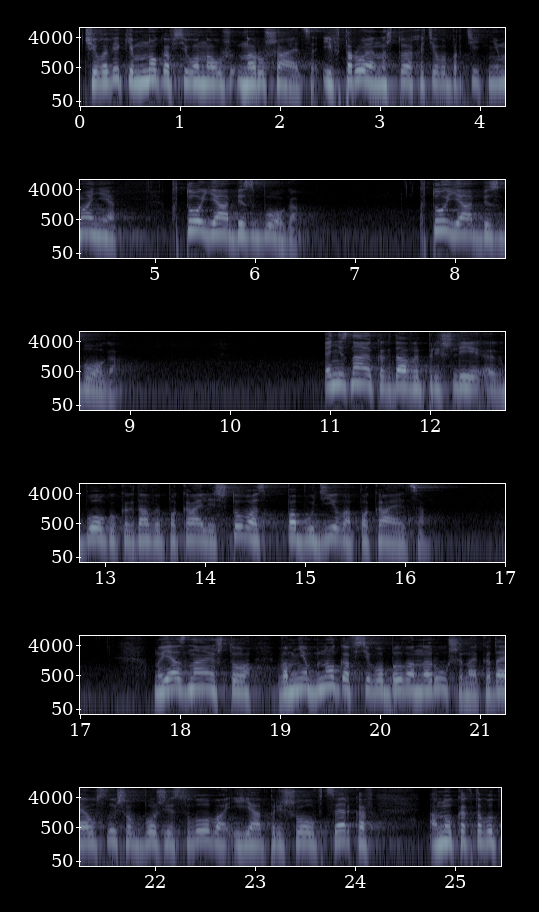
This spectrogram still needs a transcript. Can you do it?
В человеке много всего нарушается. И второе, на что я хотел обратить внимание, кто я без Бога? Кто я без Бога? Я не знаю, когда вы пришли к Богу, когда вы покаялись, что вас побудило покаяться. Но я знаю, что во мне много всего было нарушено. Когда я услышал Божье Слово, и я пришел в церковь, оно как-то вот,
